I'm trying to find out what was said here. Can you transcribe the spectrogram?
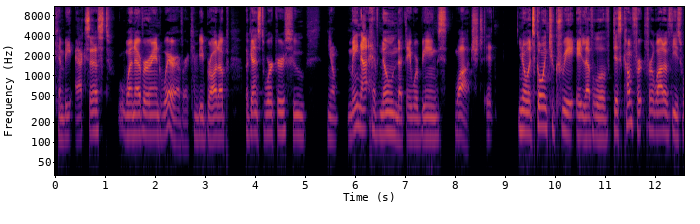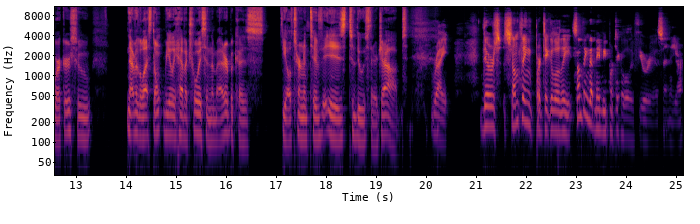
can be accessed whenever and wherever. It can be brought up against workers who, you know, may not have known that they were being watched. It, you know, it's going to create a level of discomfort for a lot of these workers who, nevertheless, don't really have a choice in the matter because the alternative is to lose their jobs. Right there's something particularly something that made me particularly furious in here.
